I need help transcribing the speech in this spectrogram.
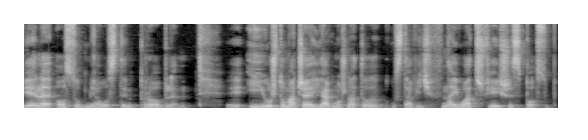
Wiele osób miało z tym problem. I już tłumaczę, jak można to ustawić w najłatwiejszy sposób.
